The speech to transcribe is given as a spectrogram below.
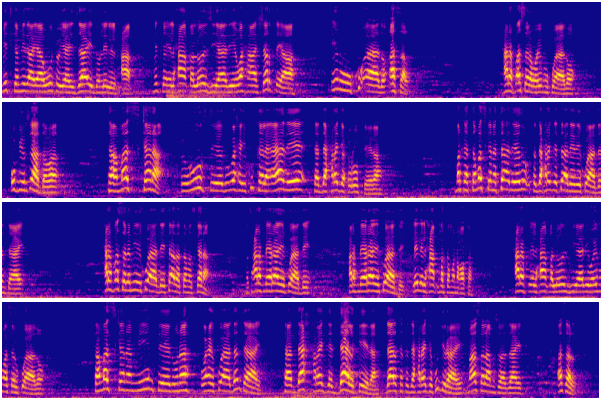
mid ka mid ayaa wuxuu yahay zaa'idun lililxaaq. Midka ilxaaqa loo ziyaadiyey waxaa shardi ah inuu ku aado asal. Xaraf asala waa inuu ku aado. U fiirso haddaba tamaskana xuruufteedu waxay ku kala aadeen tadaxraja xuruufteeda marka tamaskana ta'deedu tadaxraja ta'deeday ku aadan tahay. Xaraf asala miyay ku aaday ta'da tamaskana? Mase xaraf dheeraaday ku aaday. Xaraf dheeraaday ku aaday. Lil ilxaaq marka ma noqon karto. Xarafka ilxaaqa loo ziyaadiyey waa inuu asal ku aado. Tamaskana miimteeduna waxay ku aadan tahay tadaxraja daalkeeda. Daalka tadaxraja ku jiraay ma asala mase waa zaa'id asal.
